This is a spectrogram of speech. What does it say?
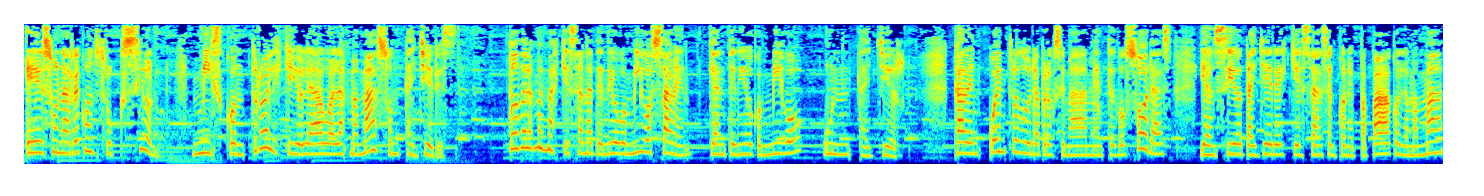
Es una reconstrucción. Mis controles que yo le hago a las mamás son talleres. Todas las mamás que se han atendido conmigo saben que han tenido conmigo un taller cada encuentro dura aproximadamente dos horas y han sido talleres que se hacen con el papá, con la mamá.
